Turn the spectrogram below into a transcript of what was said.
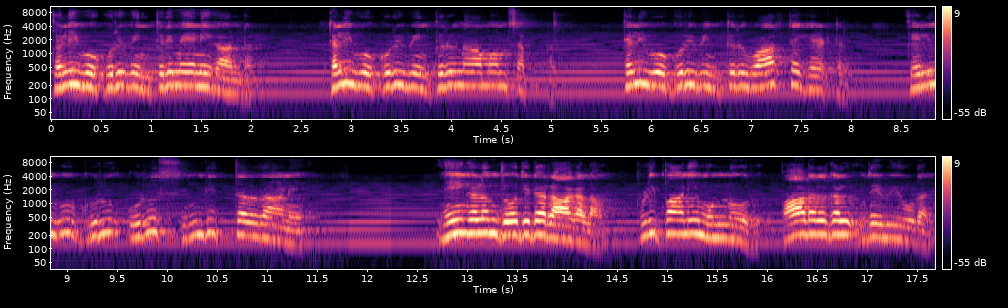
தெளிவு குருவின் திருமேனி காண்டல் தெளிவு குருவின் திருநாமம் செப்பல். தெளிவு குருவின் திருவார்த்தை கேட்டல். தெளிவு குரு உரு சிந்தித்தல் தானே. நீங்களும் ஜோதிடர் ஆகலாம். புலிப்பாணி முன்னூறு. பாடல்கள் உதவியுடன்.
